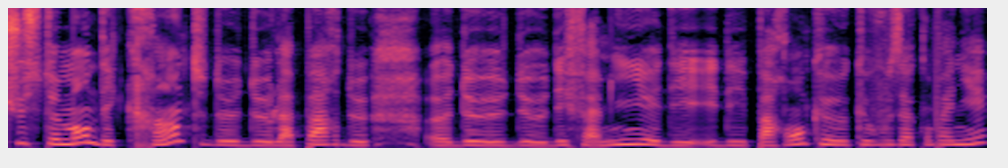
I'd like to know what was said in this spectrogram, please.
justement des craintes de, la part de, des familles et des, parents que vous accompagnez?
